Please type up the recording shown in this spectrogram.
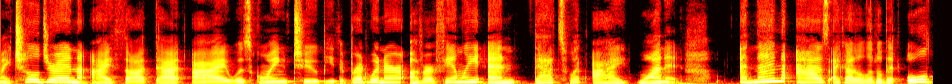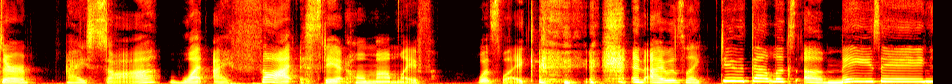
my children. I thought that I was going to be the breadwinner of our family, and that's what I wanted. And then as I got a little bit older, I saw what I thought stay at home mom life was like. and I was like, dude, that looks amazing.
